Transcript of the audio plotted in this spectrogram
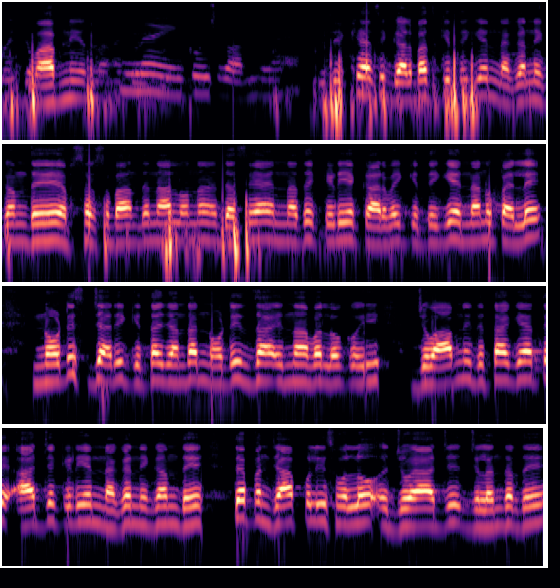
ਕੋਈ ਜਵਾਬ ਨਹੀਂ ਇਹਨਾਂ ਨੇ? ਨਹੀਂ ਕੋਈ ਜਵਾਬ ਨਹੀਂ ਆਇਆ ਜੀ ਦੇਖਿਆ ਅਸੀਂ ਗੱਲਬਾਤ ਕੀਤੀ ਗਈ ਹੈ ਨਗਰ ਨਿਗਮ ਦੇ ਅਫਸਰ ਸਬਾਨ ਦੇ ਨਾਲ ਉਹਨਾਂ ਨੇ ਦੱਸਿਆ ਇਹਨਾਂ ਤੇ ਕਿਹੜੀ ਕਾਰਵਾਈ ਕੀਤੀ ਗਈ ਹੈ। ਇਹਨਾਂ ਨੂੰ ਪਹਿਲੇ ਨੋਟਿਸ ਜਾਰੀ ਕੀਤਾ ਜਾਂਦਾ ਨੋਟਿਸ ਦਾ ਇਹਨਾਂ ਵੱਲੋਂ ਕੋਈ ਜਵਾਬ ਨਹੀਂ ਦਿੱਤਾ ਗਿਆ ਤੇ ਅੱਜ ਕਿਹੜੀ ਹੈ ਨਗਰ ਨਿਗਮ ਦੇ ਤੇ ਪੰਜਾਬ ਪੁਲਿਸ ਵੱਲੋਂ ਜੋ ਹੈ ਅੱਜ ਜਲੰਧਰ ਦੇ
